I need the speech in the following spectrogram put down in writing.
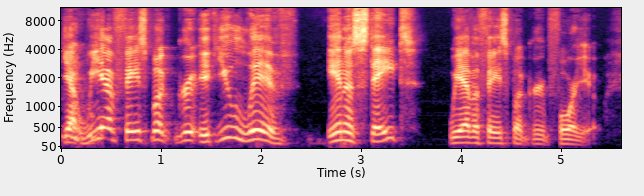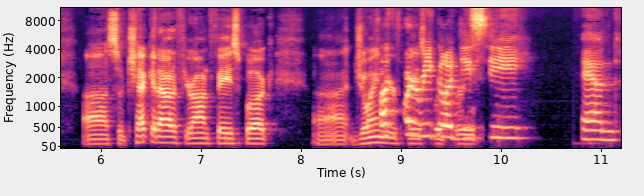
Yeah, we have Facebook group. If you live in a state, we have a Facebook group for you. Uh, so check it out if you're on Facebook. Uh, join Plus your Puerto Facebook Rico, group. DC, and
